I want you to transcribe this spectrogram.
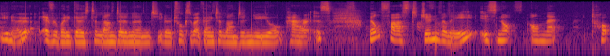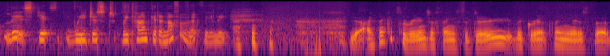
you know everybody goes to London and you know talks about going to London, New York, Paris. Belfast generally is not on that top list. Yet we just we can't get enough of it really. yeah, I think it's a range of things to do. The great thing is that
